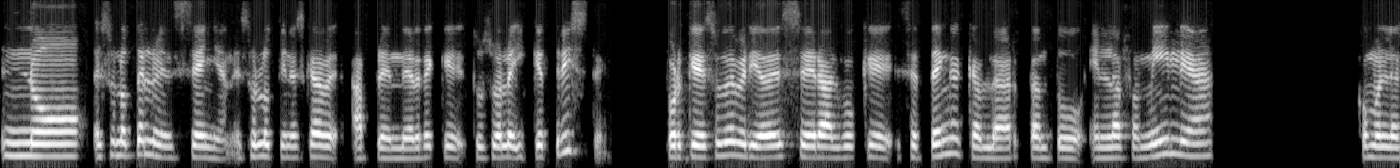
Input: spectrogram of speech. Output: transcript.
no, eso no te lo enseñan, eso lo tienes que aprender de que tú sola y qué triste, porque eso debería de ser algo que se tenga que hablar tanto en la familia como en la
